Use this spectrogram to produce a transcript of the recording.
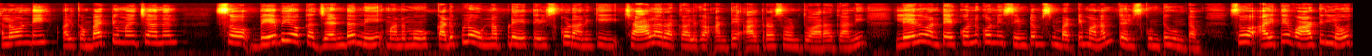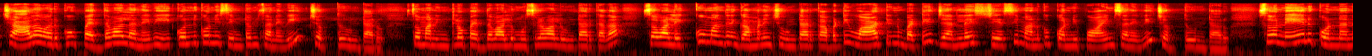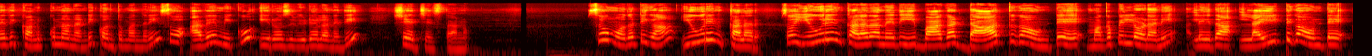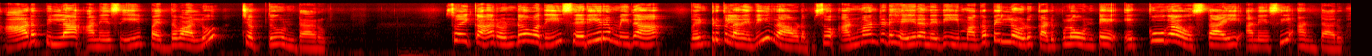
Hello అండి welcome back to my channel. So baby యొక్క జెండర్ని మనము కడుపులో ఉన్నప్పుడే తెలుసుకోవడానికి చాలా రకాలుగా అంటే అల్ట్రాసౌండ్ ద్వారా కానీ లేదు అంటే కొన్ని కొన్ని సిమ్టమ్స్ని బట్టి మనం తెలుసుకుంటూ ఉంటాం. సో అయితే వాటిల్లో చాలా వరకు పెద్దవాళ్ళు అనేవి కొన్ని కొన్ని సిమ్టమ్స్ అనేవి చెప్తూ ఉంటారు. సో మన ఇంట్లో పెద్దవాళ్ళు ముసలి వాళ్ళు ఉంటారు కదా సో వాళ్ళు ఎక్కువ మందిని గమనించి ఉంటారు కాబట్టి వాటిని బట్టి జర్నలైజ్ చేసి మనకు కొన్ని పాయింట్స్ అనేవి చెప్తూ ఉంటారు. సో నేను కొన్ని అనేది కనుక్కున్నానండి కొంతమందిని. సో అవే మీకు ఈరోజు వీడియోలు అనేది షేర్ చేస్తాను. సో మొదటిగా urine colour. So urine colour అనేది బాగా డార్క్గా ఉంటే మగపిల్లోడని లేదా లైట్గా ఉంటే ఆడపిల్ల అనేసి పెద్దవాళ్ళు చెప్తూ ఉంటారు. సో ఇక రెండవది శరీరం మీద వెంట్రుకలు అనేవి రావడం. సో అన్వాంటెడ్ హెయిర్ అనేది మగపిల్లోడు కడుపులో ఉంటే ఎక్కువగా వస్తాయి అనేసి అంటారు.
